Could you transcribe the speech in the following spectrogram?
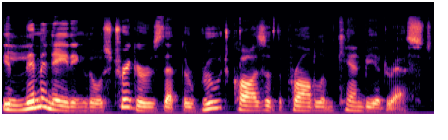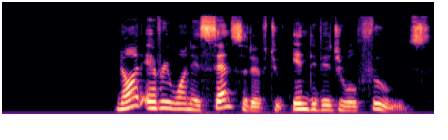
eliminating those triggers that the root cause of the problem can be addressed. Not everyone is sensitive to individual foods,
